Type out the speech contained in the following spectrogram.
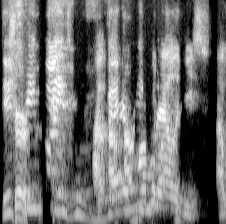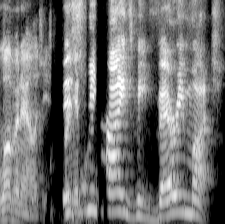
This sure. reminds me I, I, love analogies. I love analogies. Bring this reminds me very much.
